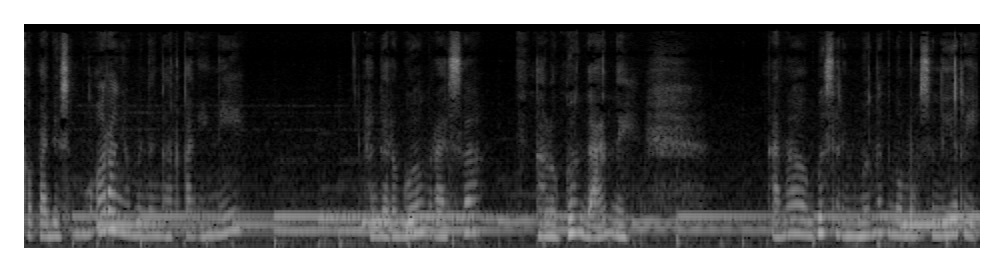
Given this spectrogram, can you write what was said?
kepada semua orang yang mendengarkan ini agar gue merasa kalau gue nggak aneh. Karena gue sering banget ngomong sendiri.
